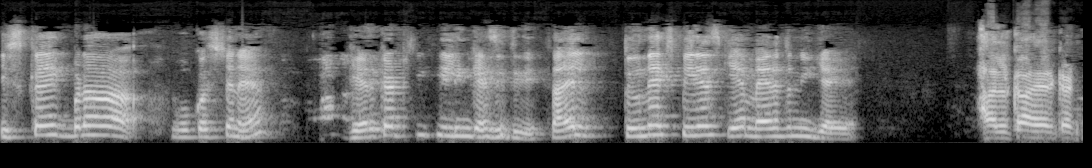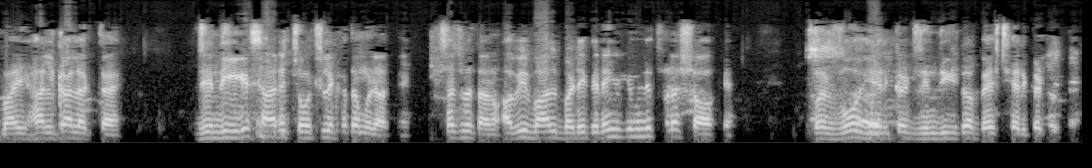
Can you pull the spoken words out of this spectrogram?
इसका एक बड़ा वो क्वेश्चन है हेयर कट की फीलिंग कैसी थी? साहिल तूने एक्सपीरियंस किया मैंने तो नहीं किया ये। हल्का हेयर कट भाई हल्का लगता है। ज़िंदगी के सारे चोचले खत्म हो जाते हैं। सच बता रहा हूँ अभी बाल बड़े करेंगे क्योंकि मुझे थोड़ा शौक है। पर वो हेयर कट ज़िंदगी का बेस्ट हेयर कट होता है।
